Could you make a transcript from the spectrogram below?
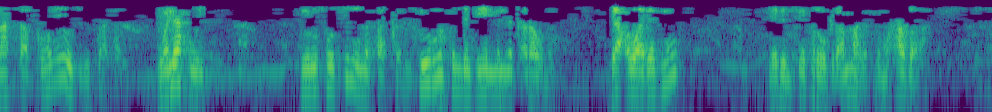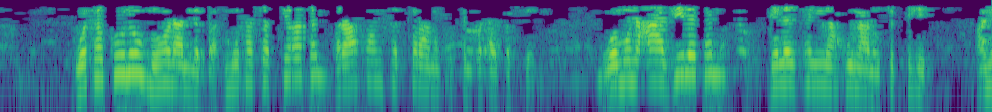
ማሳብ ከሆነ ይወጭ ወነህዊ ድሩሶችን የመሳሰሉ ድሩስ እንደዚህ የምንቀራው ነው። ዳዕዋ ደግሞ የድምፅ ፕሮግራም ማለት ነው። ሙሐደራ ወተኩኑ መሆን አለባት ሙተሰትረተን ራሷን ሰትራ ነው ስትንቀሳቀስ ወሙንዓዚለተን ገለልተኛ ሁና ነው ስትሄድ አን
